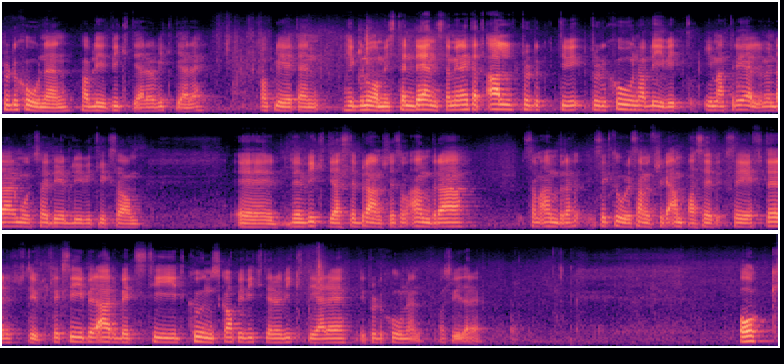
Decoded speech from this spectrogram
produktionen har blivit viktigare och viktigare och blivit en ekonomisk tendens. Jag menar inte att all produktion har blivit immateriell, men däremot så har det blivit liksom eh, den viktigaste branschen som andra, som andra sektorer i samhället försöker anpassa sig efter. Typ flexibel arbetstid, kunskap är viktigare och viktigare i produktionen och så vidare. Och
